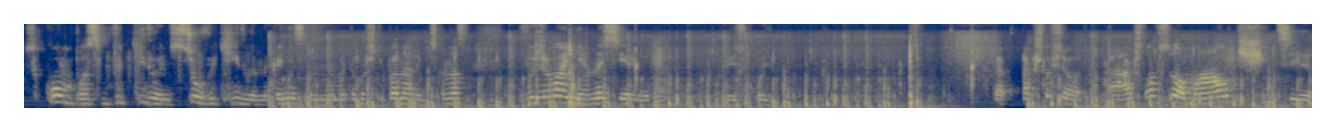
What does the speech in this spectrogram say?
С компас выкидываем, все выкидываем. Наконец-то нам это больше не понадобится. У нас выживание на сервере происходит. Так, так что все. Так что все, молчите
